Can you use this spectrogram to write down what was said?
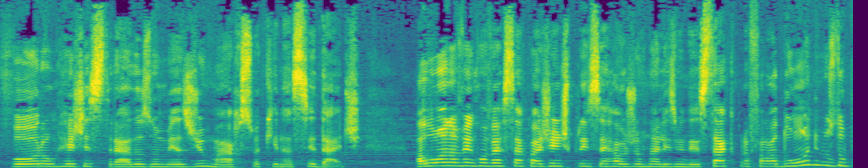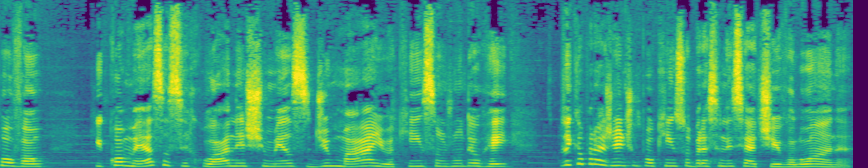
foram registradas no mês de março aqui na cidade. A Luana vem conversar com a gente para encerrar o Jornalismo em Destaque para falar do ônibus do povão, que começa a circular neste mês de maio aqui em São João Del Rei. Explica para a gente um pouquinho sobre essa iniciativa, Luana.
